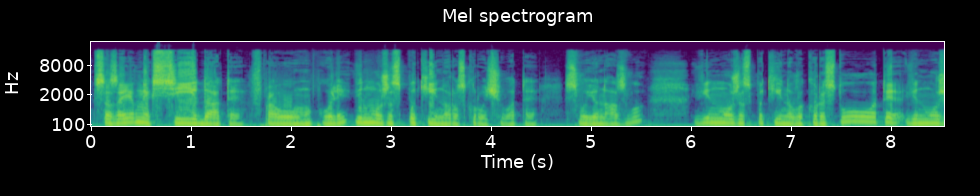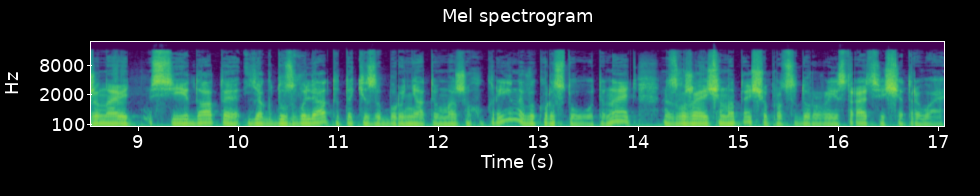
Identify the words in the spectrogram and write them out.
все заявник з цієї дати в правовому полі він може спокійно розкручувати свою назву, він може спокійно використовувати, він може навіть з цієї дати як дозволяти, так і забороняти в межах України використовувати, навіть незважаючи на те, що процедура реєстрації ще триває.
